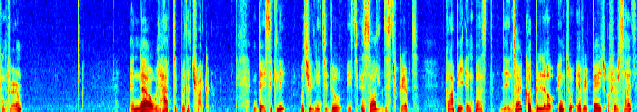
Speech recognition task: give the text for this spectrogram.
confirm. And now we have to put a tracker. Basically, what you'll need to do is to install the script, copy and paste the entire code below into every page of your site,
